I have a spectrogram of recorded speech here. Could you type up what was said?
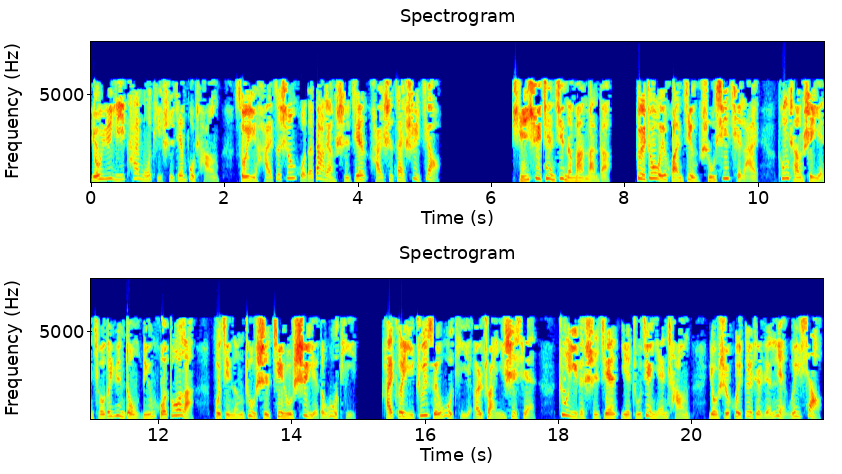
由于离开母体时间不长，所以孩子生活的大量时间还是在睡觉，循序渐进的，慢慢的对周围环境熟悉起来。通常是眼球的运动灵活多了，不仅能注视进入视野的物体，还可以追随物体而转移视线。注意的时间也逐渐延长，有时会对着人脸微笑，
